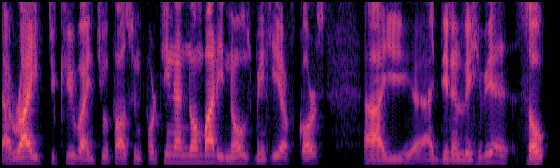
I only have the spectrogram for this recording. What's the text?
arrived to Cuba in 2014, and nobody knows me here, of course. I, I didn't live here. So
